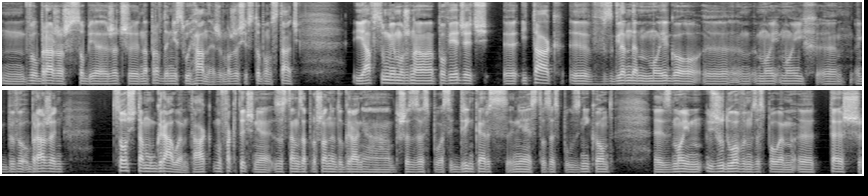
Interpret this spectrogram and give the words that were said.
mm, wyobrażasz sobie rzeczy naprawdę niesłychane, że może się z tobą stać. Ja w sumie można powiedzieć y, i tak y, względem mojego, y, moich jakby wyobrażeń coś tam ugrałem, tak? No faktycznie zostałem zaproszony do grania przez zespół Acid Drinkers, nie jest to zespół znikąd. Z moim źródłowym zespołem też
